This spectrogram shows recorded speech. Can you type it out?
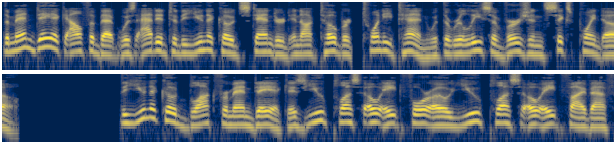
The Mandaic alphabet was added to the Unicode standard in October, 2010 with the release of version 6.0. The Unicode block for Mandaic is U plus 0840 U plus 085F.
